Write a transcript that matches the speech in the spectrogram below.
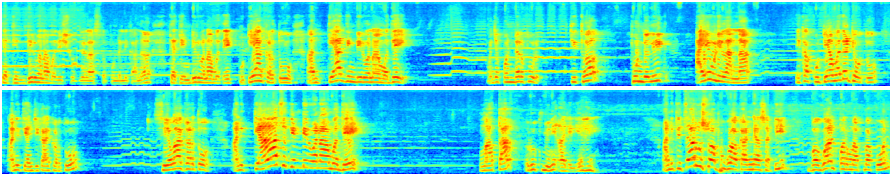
त्या दिंडीरवनामध्ये शोधलेलं असतं पुंडलिकानं. त्या दिंडीरवनामध्ये कुटिया करतो आणि त्या दिंडीरवनामध्ये म्हणजे पंढरपूर तिथं पुंडलिक आई वडिलांना एका कुटियामध्ये ठेवतो आणि त्यांची काय करतो? सेवा करतो. आणि त्याच दिंडीरवनामध्ये माता रुक्मिणी आलेली आहे. आणि तिचा रुसवा फुगवा काढण्यासाठी भगवान परमात्मा कोण?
